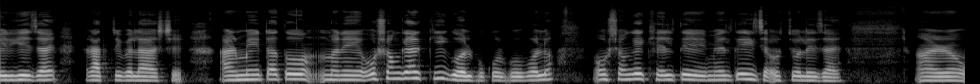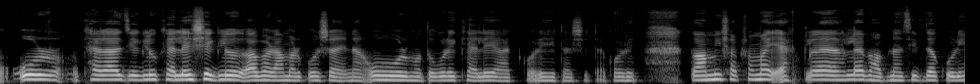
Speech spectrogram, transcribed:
বেরিয়ে যায়, রাত্রিবেলা আসে। আর মেয়েটা তো মানে ওর সঙ্গে আর কি গল্প করব বলো? ওর সঙ্গে খেলতে মেলতেই চলে যায়। আর ওর খেলা যেগুলো খেলে সেগুলো আবার আমার পোষায় না। ও ওর মতো করে খেলে আর্ট করে, এটা সেটা করে। তো আমি সবসময় একলা একলা ভাবনা চিন্তা করি।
